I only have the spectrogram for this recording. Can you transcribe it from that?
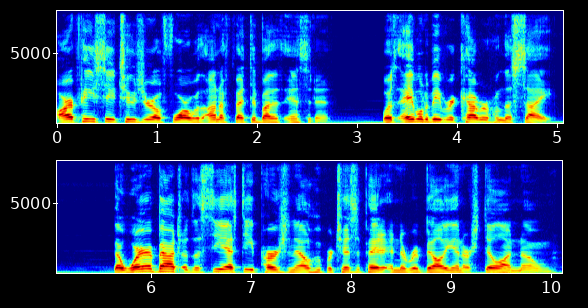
RPC-204 was unaffected by this incident, was able to be recovered from the site. The whereabouts of the CSD personnel who participated in the rebellion are still unknown.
